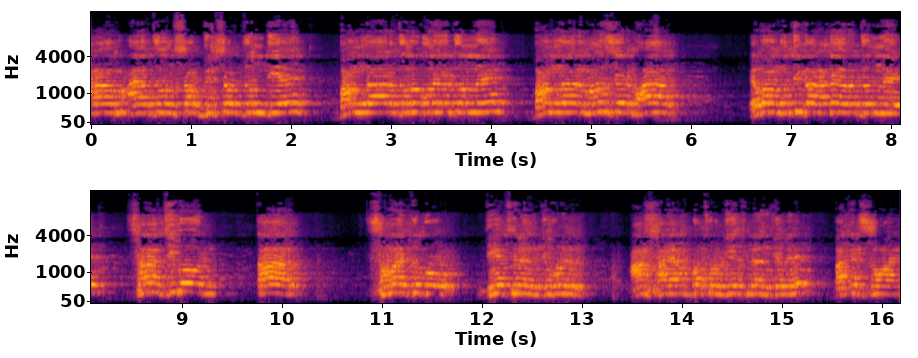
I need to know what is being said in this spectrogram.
আরাম, আয়োজন সব বিসর্জন দিয়ে বাংলার জনগণের জন্য, বাংলার মানুষের ভাগ এবং অধিকার আদায়ের জন্য সারা জীবন তার সময়টুকু দিয়েছিলেন জীবনের আর সাড়ে আট বছর দিয়েছিলেন জেলে বাকি সময়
